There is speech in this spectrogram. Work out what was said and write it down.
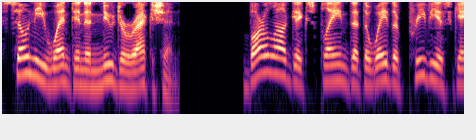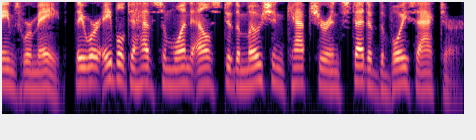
"Sony went in a new direction." Barlog explained that the way the previous games were made, they were able to have someone else do the motion capture instead of the voice actor.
